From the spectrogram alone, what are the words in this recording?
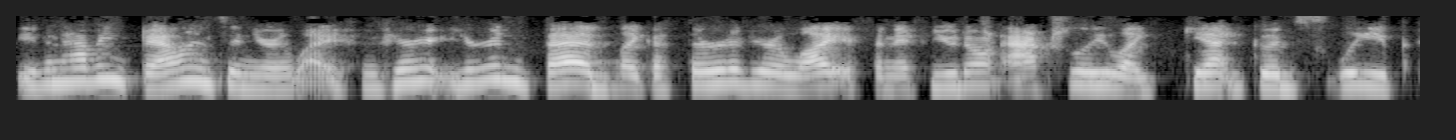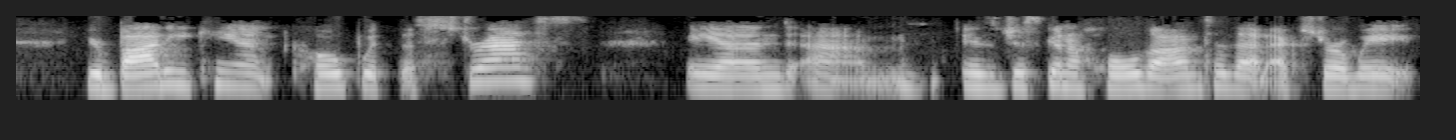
even having balance in your life. If you're you're in bed like a third of your life and if you don't actually like get good sleep, your body can't cope with the stress and um, is just going to hold on to that extra weight.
